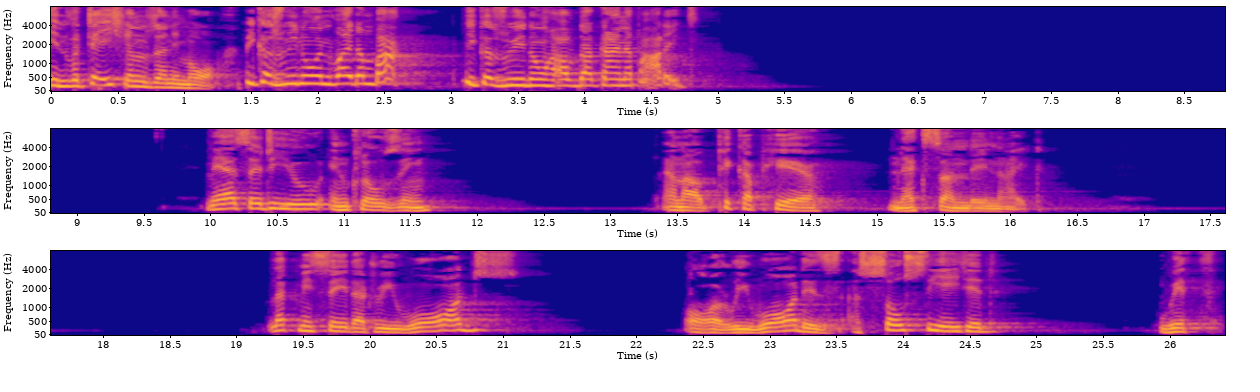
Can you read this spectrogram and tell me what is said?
invitations anymore because we don't invite them back because we don't have that kind of parties. May I say to you in closing, and I'll pick up here next Sunday night. Let me say that rewards or reward is associated with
